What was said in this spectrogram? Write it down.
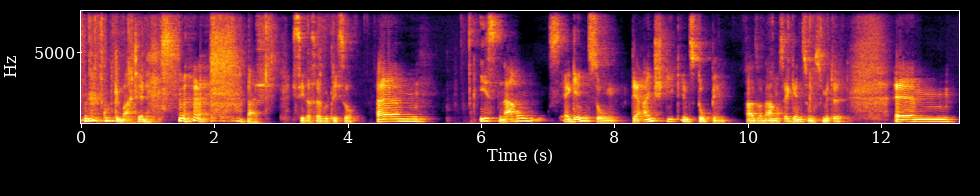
Gut gemacht, Henning. Nein, ich sehe das ja wirklich so. Ähm, ist Nahrungsergänzung der Einstieg ins Doping? Also Nahrungsergänzungsmittel. Ähm,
